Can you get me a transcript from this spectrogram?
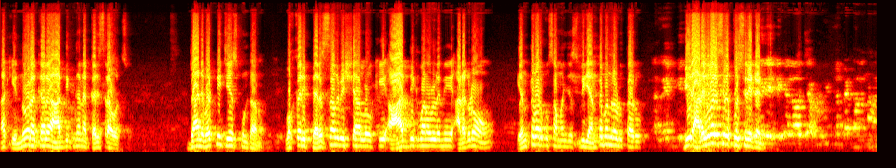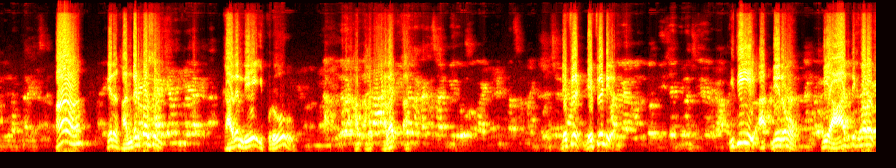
నాకు ఎన్నో రకాల ఆర్థికంగా నాకు కలిసి రావచ్చు. దాన్ని బట్టి నేను చేసుకుంటాను. ఒకరి పర్సనల్ విషయాల్లోకి ఆర్థిక వనరులని అడగడం ఎంతవరకు సమంజసం? మీరు ఎంతమంది అడుగుతారు? మీరు అడగవలసిన క్వశ్చన్ ఏంటంటే నేను హండ్రెడ్ పర్సెంట్ కాదండి ఇప్పుడు అలా Different- different గా. ఇది నేను మీ ఆర్థిక వనరు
